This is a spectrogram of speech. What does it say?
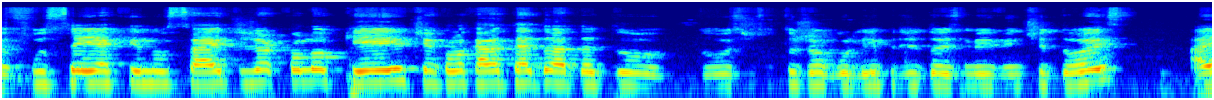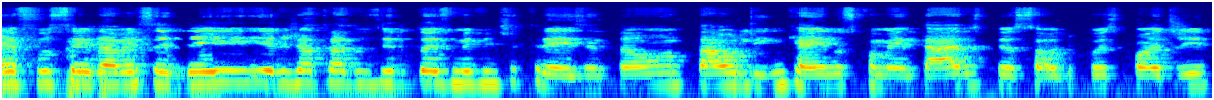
eu fucei aqui no site já coloquei, eu tinha colocado até do, do, do Instituto Jogo Limpo de 2022, aí eu fucei da BCD e ele já traduziram 2023. Então, tá o link aí nos comentários, o pessoal depois pode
